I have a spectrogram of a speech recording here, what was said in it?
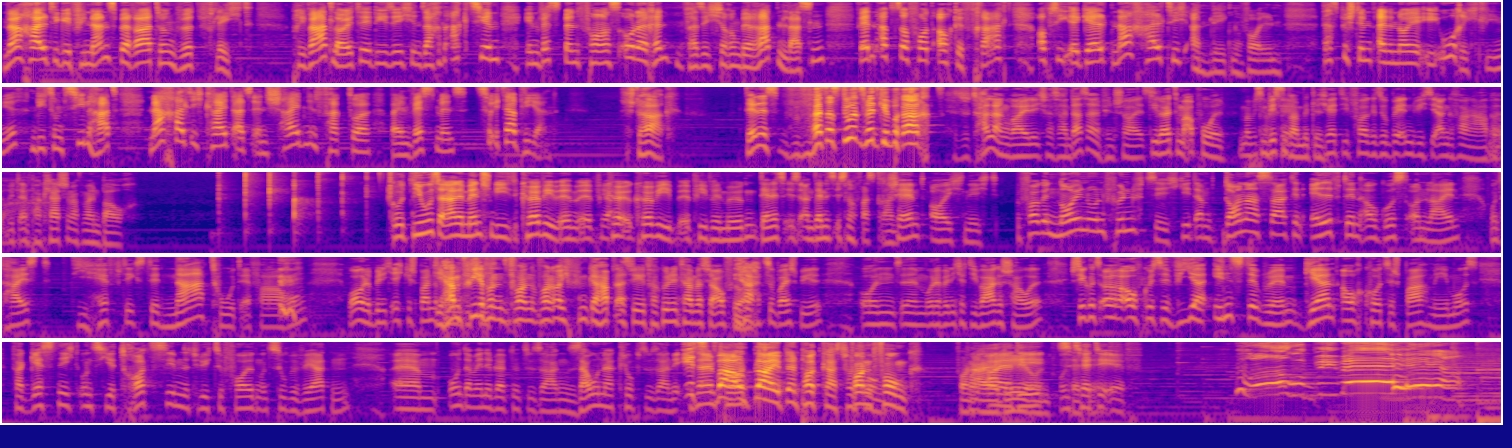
Nachhaltige Finanzberatung wird Pflicht. Privatleute, die sich in Sachen Aktien, Investmentfonds oder Rentenversicherung beraten lassen, werden ab sofort auch gefragt, ob sie ihr Geld nachhaltig anlegen wollen. Das bestimmt eine neue EU-Richtlinie, die zum Ziel hat, Nachhaltigkeit als entscheidenden Faktor bei Investments zu etablieren. Stark. Dennis, was hast du uns mitgebracht? Das ist total langweilig. Was war denn das denn für ein Scheiß? Die Leute mal abholen, mal ein bisschen Wissen Okay, vermitteln. Ich werde die Folge so beenden, wie ich sie angefangen habe. Mit ein paar Klatschen auf meinen Bauch. Good News an alle Menschen, die Curvy, ähm, äh, Ja. Cur- Curvy äh, People mögen. Dennis ist, an Dennis ist noch was dran. Schämt euch nicht. Folge 59 geht am Donnerstag, den 11. August online und heißt die heftigste Nahtoderfahrung. wow, da bin ich echt gespannt. Die haben viele von, von, von euch gehabt, als wir verkündet haben, dass wir aufhören. Ja, zum Beispiel. Und, ähm, oder wenn ich auf die Waage schaue. Schickt uns eure Aufgüsse via Instagram, gern auch kurze Sprachmemos. Vergesst nicht, uns hier trotzdem natürlich zu folgen und zu bewerten. Ähm, und am Ende bleibt nur zu sagen, Sauna Club Susanne ist, wahr Pod- und bleibt ein Podcast von, Von Funk, Funk. Von, von ARD, ARD und, und ZDF. ZDF. Oh, baby.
